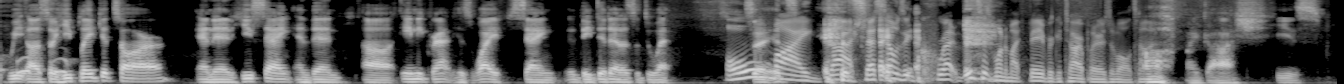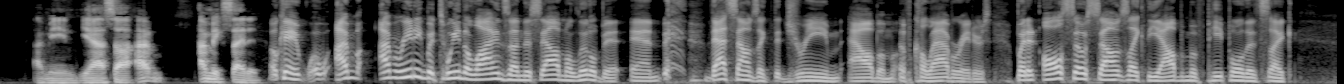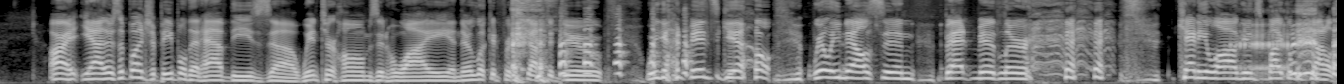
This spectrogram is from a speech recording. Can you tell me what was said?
we uh so he played guitar and then he sang and then uh Amy Grant, his wife, sang. They did it as a duet. Oh So it's- my gosh, it's that like- sounds incredible. Vince is one of my favorite guitar players of all time. Oh my gosh, he's. I mean, yeah. So I'm I'm excited. Okay, I'm I'm reading between the lines on this album a little bit, and that sounds like the dream album of collaborators. But it also sounds like the album of people that's like, all right, yeah, there's a bunch of people that have these uh, winter homes in Hawaii, and they're looking for stuff to do. we got Vince Gill, Willie Nelson, Bette Midler, Kenny Loggins, Michael McDonald.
